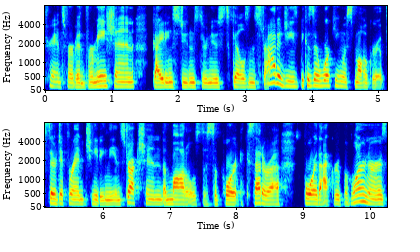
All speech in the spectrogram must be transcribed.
transfer of information, guiding students through new skills and strategies because they're working with small groups. They're differentiating the instruction, the models, the support, et cetera, for that group of learners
